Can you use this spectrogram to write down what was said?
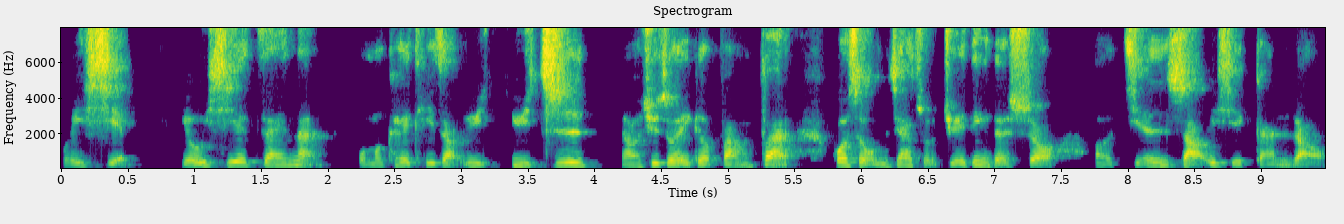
危险，有一些灾难。我们可以提早预预知，然后去做一个防范，或是我们家做决定的时候，呃，减少一些干扰。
